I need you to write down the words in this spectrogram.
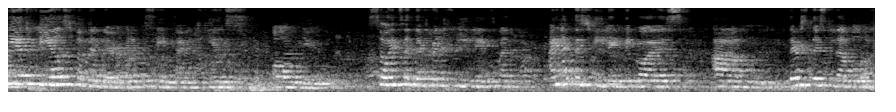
me, it feels familiar, but at the same time, it feels all new. So it's a different feeling, but I like this feeling because um, there's this level of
